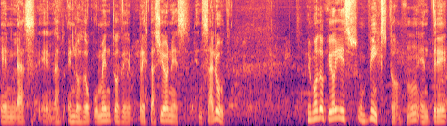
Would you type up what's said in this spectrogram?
en, las, en, en los documentos de prestaciones en salud. De modo que hoy es un mixto entre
